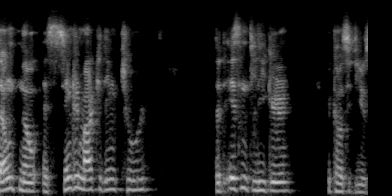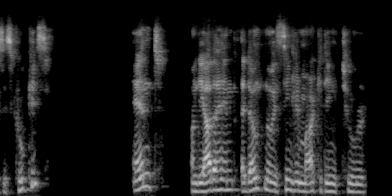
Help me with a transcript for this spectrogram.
don't know a single marketing tool that isn't legal because it uses cookies. And on the other hand, I don't know a single marketing tool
